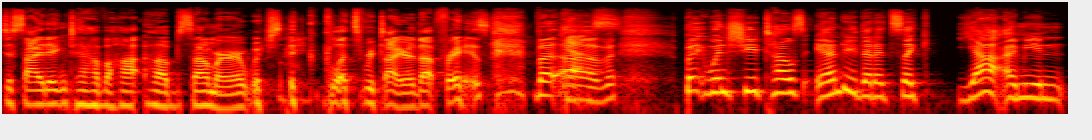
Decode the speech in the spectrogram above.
deciding to have a hot hub summer, which like, let's retire that phrase. But um But when she tells Andy that it's like, yeah, I mean,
